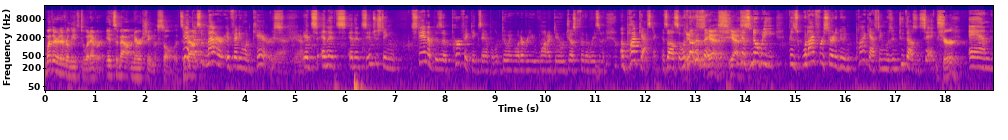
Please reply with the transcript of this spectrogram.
Whether it ever leads to whatever, it's about nourishing the soul. It's yeah, it doesn't matter if anyone cares. Yeah, yeah. It's and it's and it's interesting. Stand up is a perfect example of doing whatever you want to do just for the reason. Uh, podcasting is also another Yes, thing. yes, yes. Because nobody, because when I first started doing podcasting was in 2006. Sure. And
